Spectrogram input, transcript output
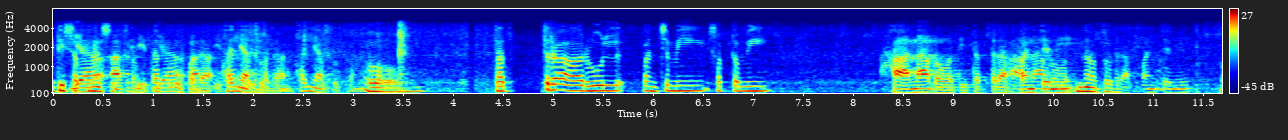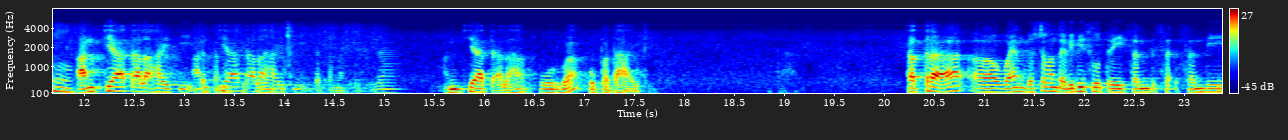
इति संज्ञासूत्रं संज्ञासूत्रं संज्ञासूत्रम् ओ। तत्र रूल् पञ्चमी सप्तमी। हा न भवति तत्र पञ्चमी। न पञ्चमी। अन्त्यात् अलः इति अन्त्यात् अलः इति दत्तमस्ति किल? अन्त्यात् पूर्व उपधः इति। तत्र वयं दृष्टवन्तः विधिसूत्रे सन्धि सन्धि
